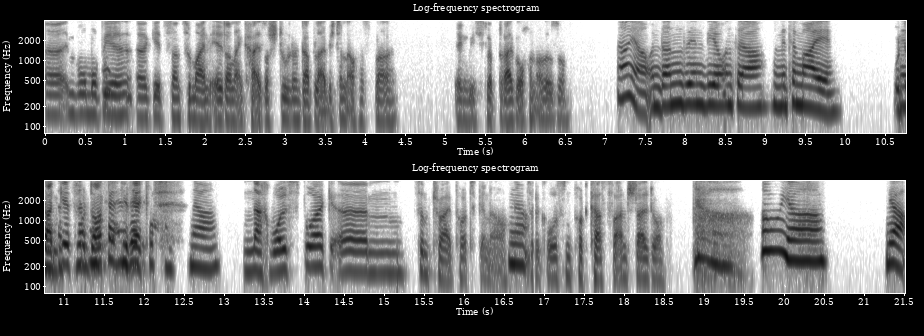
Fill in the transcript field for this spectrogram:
äh, im Wohnmobil. Äh, geht es dann zu meinen Eltern ein Kaiserstuhl und da bleibe ich dann auch erstmal irgendwie, ich glaube, drei Wochen oder so. Ah ja, und dann sehen wir uns ja Mitte Mai. Und dann geht es von dort direkt ja. nach Wolfsburg ähm, zum Tripod, genau. Ja. Zur großen Podcast-Veranstaltung. Oh ja. Ja,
